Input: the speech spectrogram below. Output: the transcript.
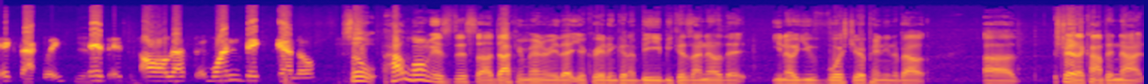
exactly. Yeah. It, it's all that's one big scandal. So, how long is this uh, documentary that you're creating going to be? Because I know that you know you've voiced your opinion about uh, Straight Outta Compton not,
